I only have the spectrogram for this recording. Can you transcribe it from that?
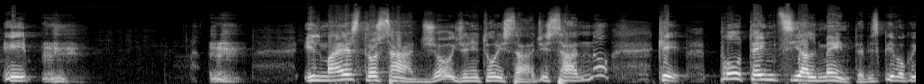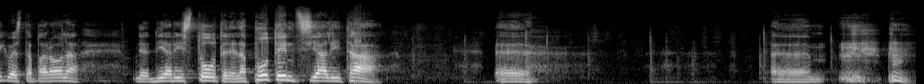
e il maestro saggio, i genitori saggi sanno che potenzialmente, vi scrivo qui questa parola eh, di Aristotele, la potenzialità, eh, eh,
